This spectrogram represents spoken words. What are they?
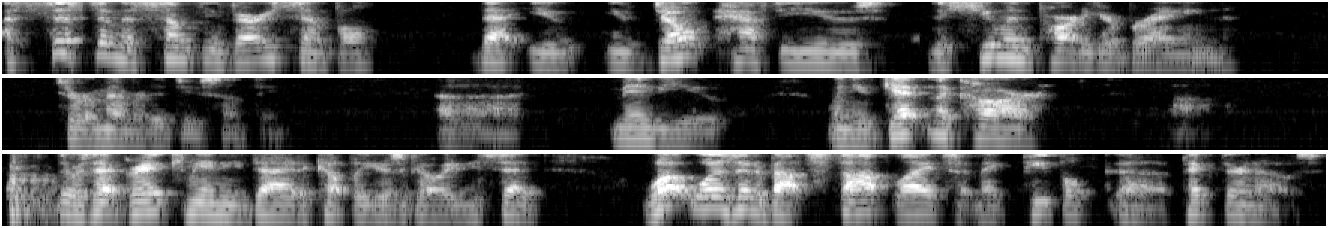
a system is something very simple that you you don't have to use the human part of your brain to remember to do something. Uh, maybe you, when you get in the car, uh, there was that great comedian died a couple years ago, and he said, "What was it about stoplights that make people uh, pick their nose?"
